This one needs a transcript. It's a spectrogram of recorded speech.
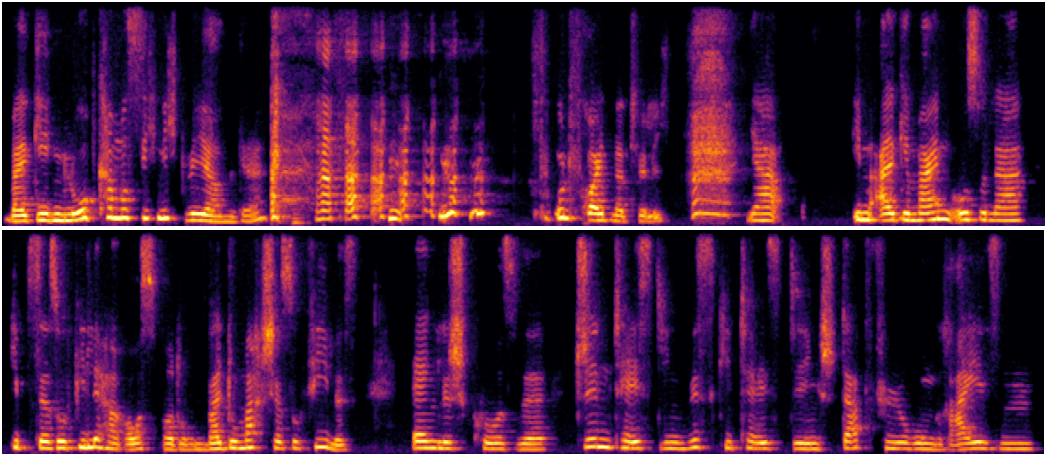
weil gegen Lob kann man sich nicht wehren, gell? Und Freund natürlich. Ja, im Allgemeinen, Ursula, gibt es ja so viele Herausforderungen, weil du machst ja so vieles. Englischkurse, Gin-Tasting, Whisky-Tasting, Stadtführung, Reisen.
